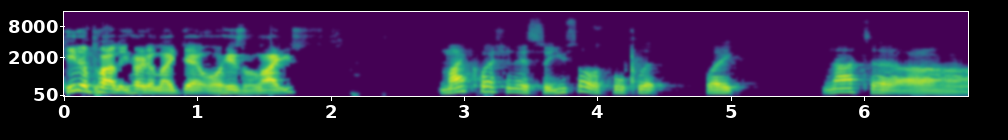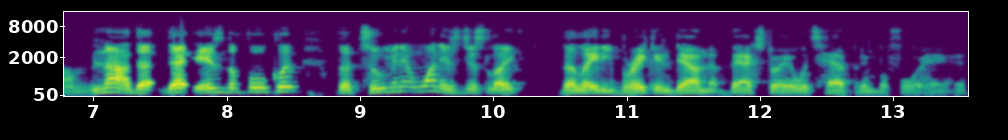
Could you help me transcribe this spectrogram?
He done probably heard it like that all his life. My question is, so you saw the full clip, like, not to um. Nah, that that is the full clip. The two minute one is just like the lady breaking down the backstory of what's happening beforehand,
